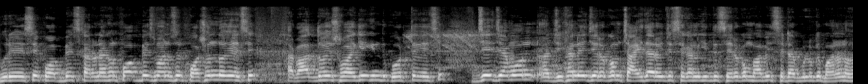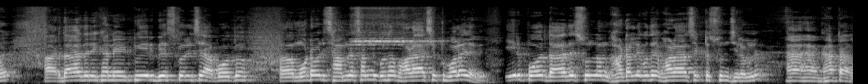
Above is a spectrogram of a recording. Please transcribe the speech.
ঘুরে এসে পপ বেস কারণ এখন পপ বেস মানুষের পছন্দ হয়েছে আর বাধ্য হয়ে সবাইকে কিন্তু করতে হয়েছে। যে যেমন যেখানে যেরকম চাহিদা রয়েছে সেখানে কিন্তু সেরকমভাবেই সেট আপগুলোকে বানানো হয়। আর দাদাদের এখানে টু এর বেস করেছে আপাতত মোটামুটি সামনাসামনি কোথাও ভাড়া আছে একটু বলা যাবে? এরপর দাদাদের শুনলাম ঘাটালে কোথায় ভাড়া আছে একটা শুনছিলাম না? হ্যাঁ হ্যাঁ ঘাটাল।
